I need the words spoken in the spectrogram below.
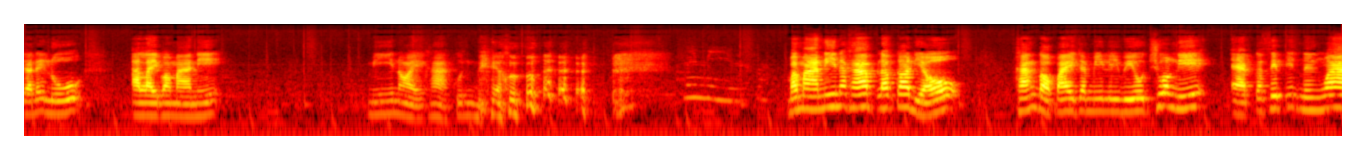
จะได้รู้อะไรประมาณนี้ มีหน่อยค่ะ คุณเบลไม่มีนะคะประมาณนี้นะครับ แล้วก็เดี๋ยวครั้งต่อไปจะมีรีวิว ช่วงนี้แอบกระซิบนิดนึงว่า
